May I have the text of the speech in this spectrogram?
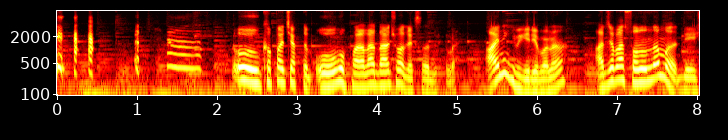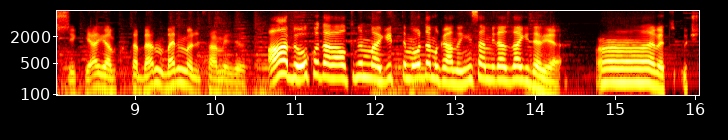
Oo kapaç yaptım. Oo paralar daha çok olacak sanırım. Aynı gibi geliyor bana. Acaba sonunda mı değişecek ya? Ya ben ben mi öyle tahmin ediyorum? Abi o kadar altınım var gittim orada mı kaldın? İnsan biraz daha gider ya. Aa evet 3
